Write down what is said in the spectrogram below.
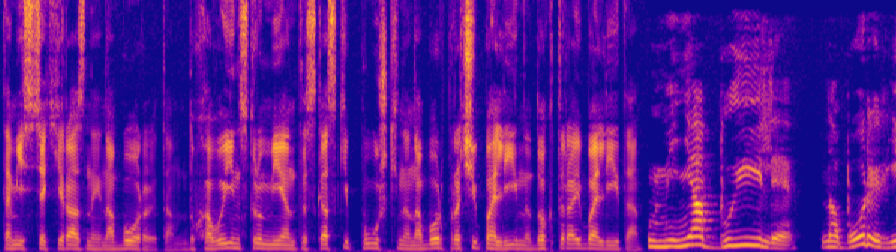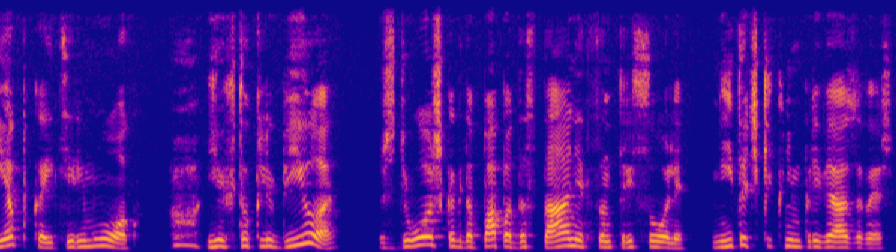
Там есть всякие разные наборы, там духовые инструменты, сказки Пушкина, набор про Чиполлино, доктора Айболита. У меня были наборы репка и теремок. Я их так любила. Ждешь, когда папа достанет с антресоли, ниточки к ним привязываешь.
